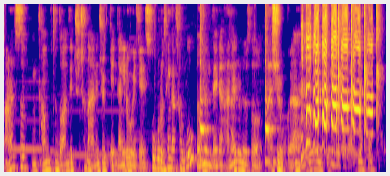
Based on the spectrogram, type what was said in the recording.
알았어. 그럼 다음부터 너한테 추천 안 해줄게. 그냥 이러고 이제 속으로 생각하고 너는 내가 안 알려줘서 아쉬울 거야. 이런 느낌으로다가 그냥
